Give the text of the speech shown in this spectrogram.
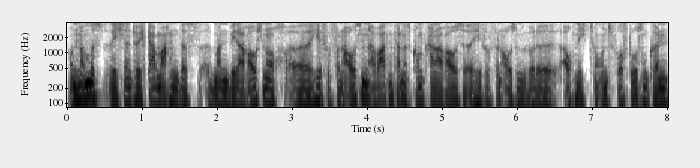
Und man muss sich natürlich klar machen, dass man weder raus noch äh, Hilfe von außen erwarten kann. Es kommt keiner raus. Äh, Hilfe von außen würde auch nicht zu uns vorstoßen können.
